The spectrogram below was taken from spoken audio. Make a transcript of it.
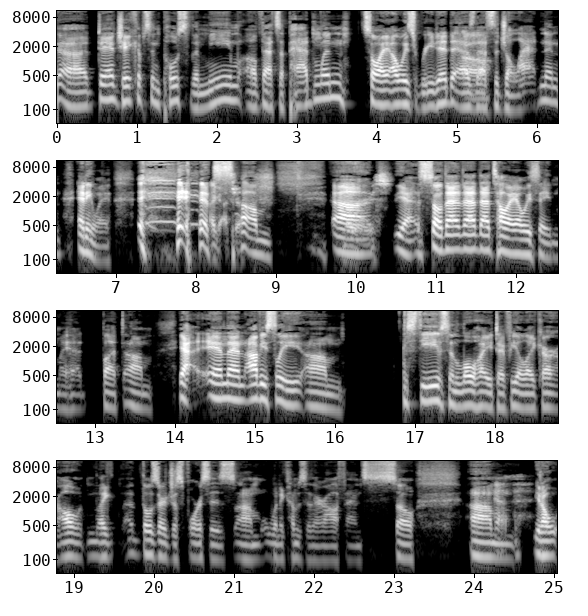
uh, Dan Jacobson posted the meme of that's a Padlin, so I always read it as oh. that's the gelatin. And Anyway, it's gotcha. um, uh, yeah. So that that that's how I always say it in my head. But um, yeah, and then obviously um, Steeves and Loheit, I feel like are all like those are just forces um when it comes to their offense. So um, yeah. you know,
